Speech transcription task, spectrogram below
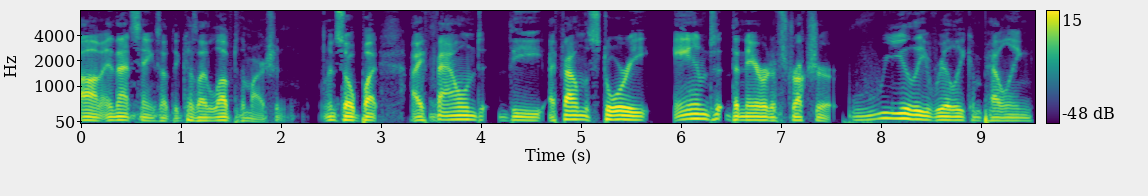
um, and that's saying something because I loved The Martian. And so, but I found the I found the story and the narrative structure really really compelling.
